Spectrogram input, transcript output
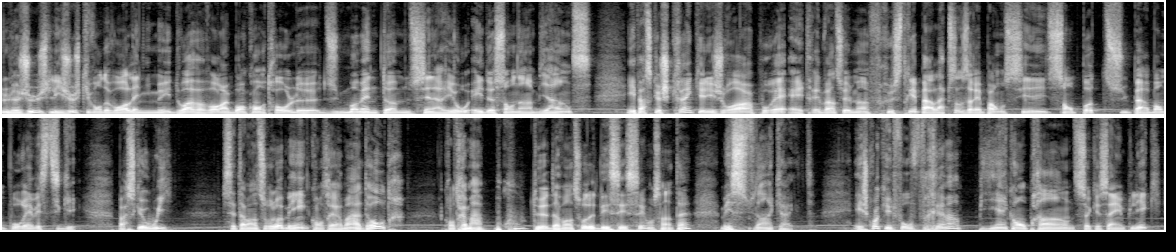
le juge, les juges qui vont devoir l'animer doivent avoir un bon contrôle du momentum du scénario et de son ambiance. Et parce que je crains que les joueurs pourraient être éventuellement frustrés par l'absence de réponse s'ils ne sont pas super bons pour investiguer. Parce que oui, cette aventure-là, contrairement à d'autres, contrairement à beaucoup d'aventures de, DCC, on s'entend, mais c'est une enquête. Et je crois qu'il faut vraiment bien comprendre ce que ça implique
